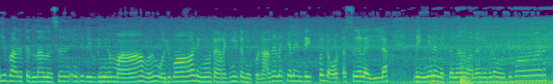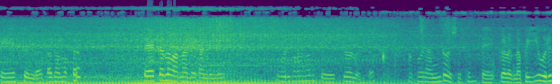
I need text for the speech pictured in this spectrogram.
ഈ ഭാഗത്ത് എന്താണെന്ന് വെച്ചാൽ എനിക്കിത് ഇവിടെ ഇങ്ങനെ മാവ് ഒരുപാട് ഇങ്ങോട്ട് ഇറങ്ങിയിട്ട് നിൽപ്പുണ്ട് അത് എന്റെ ഇപ്പോൾ ലോട്ടസുകളെല്ലാം ഇതിങ്ങനെ നിൽക്കുന്നതെന്ന് പറഞ്ഞാൽ ഇവിടെ ഒരുപാട് തേക്കുണ്ട് കേട്ടോ നമുക്ക് തേക്കെന്ന് പറഞ്ഞാൽ കണ്ടില്ലേ? ഒരുപാട് തേക്കുകളുണ്ട്. അപ്പോൾ രണ്ട് വശത്തും തേക്കുകളുണ്ട്. അപ്പോൾ ഈ ഒരു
